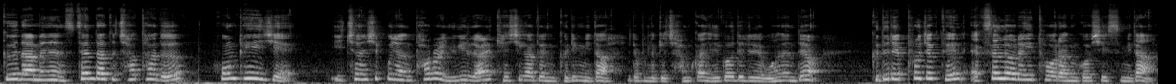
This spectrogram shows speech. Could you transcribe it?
그 다음에는 스탠다드 차타드 홈페이지에 2019년 8월 6일 날 게시가 된 글입니다. 여러분들께 잠깐 읽어드리려고 하는데요. 그들의 프로젝트인 엑셀러레이터라는 것이 있습니다.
